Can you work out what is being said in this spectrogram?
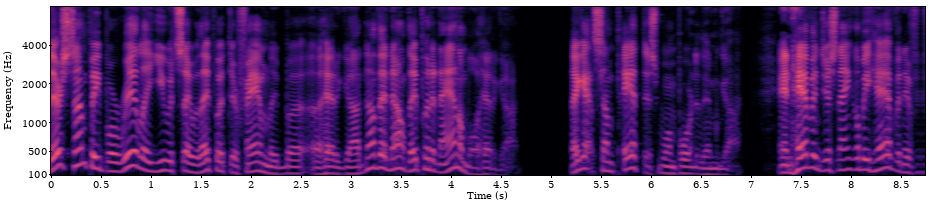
There's some people really you would say well they put their family ahead of God. No, they don't. They put an animal ahead of God. They got some pet that's more important to them than God. And heaven just ain't gonna be heaven if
